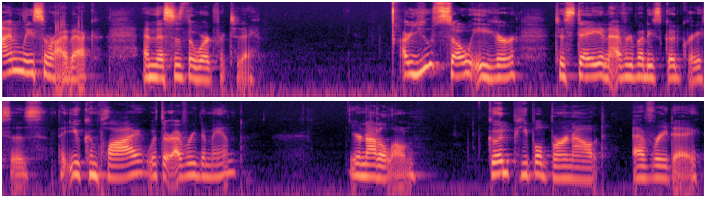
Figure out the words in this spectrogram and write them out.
I'm Lisa Rybak, and this is the word for today. Are you so eager to stay in everybody's good graces that you comply with their every demand? You're not alone. Good people burn out every day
